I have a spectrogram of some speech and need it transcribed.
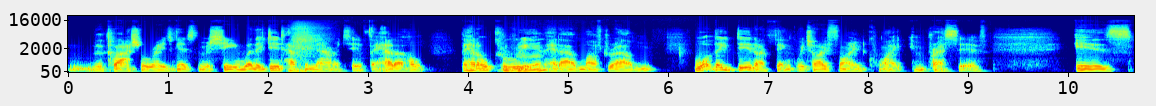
the Clash or Rage Against the Machine, where they did have the narrative. They had a whole they had a whole career. Mhm. They had album after album. What they did, I think, which I find quite impressive, is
